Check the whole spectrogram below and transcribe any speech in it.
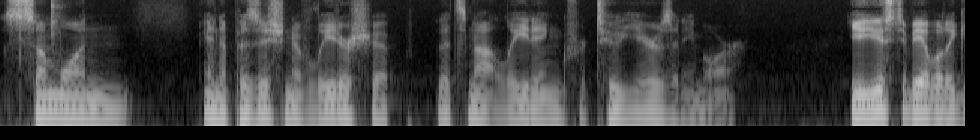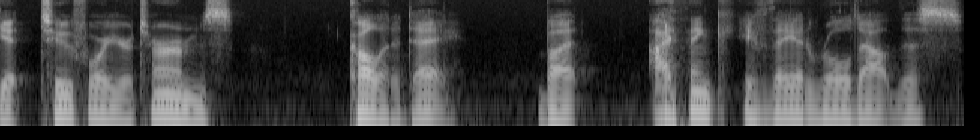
someone in a position of leadership that's not leading for two years anymore. You used to be able to get two four year terms, call it a day. But I think if they had rolled out this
